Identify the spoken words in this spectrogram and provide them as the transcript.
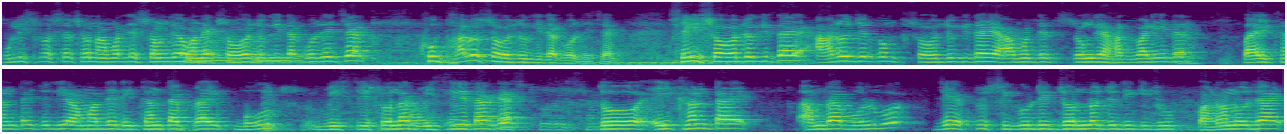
পুলিশ প্রশাসন আমাদের সঙ্গে অনেক সহযোগিতা করেছেন খুব ভালো সহযোগিতা করেছেন। সেই সহযোগিতায় আরও যেরকম সহযোগিতায় আমাদের সঙ্গে হাত বাড়িয়ে দেন বা এইখানটায় যদি আমাদের এইখানটায় প্রায় বহুত মিস্ত্রি সোনার মিস্ত্রি থাকেন তো এইখানটায় আমরা বলব যে একটু সিকিউরিটির জন্য যদি কিছু বাড়ানো যায়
